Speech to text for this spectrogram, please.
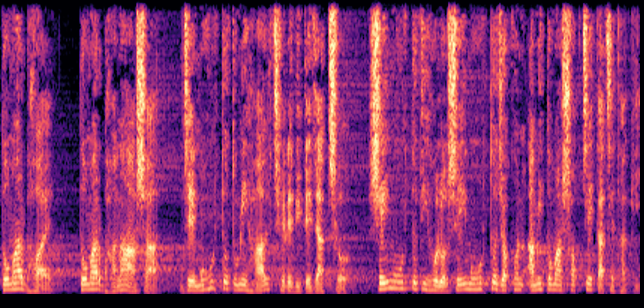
তোমার ভয়, তোমার ভানা আশা, যে মুহূর্ত তুমি হাল ছেড়ে দিতে যাচ্ছ, সেই মুহূর্তটি হলো সেই মুহূর্ত যখন আমি তোমার সবচেয়ে কাছে থাকি।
